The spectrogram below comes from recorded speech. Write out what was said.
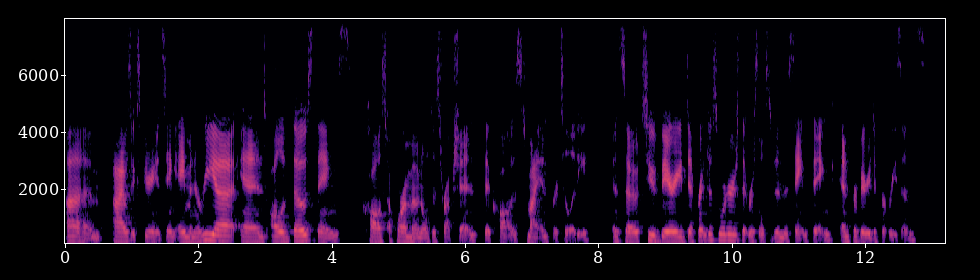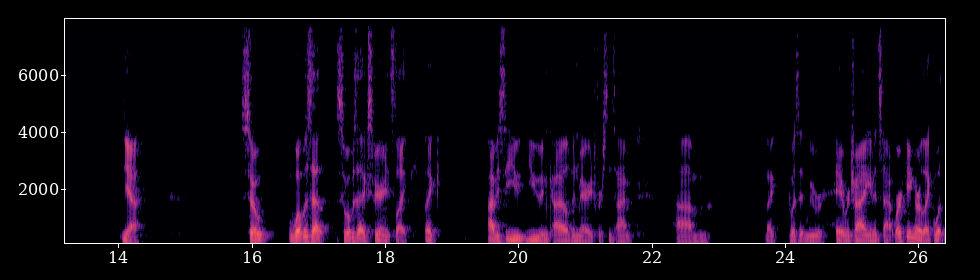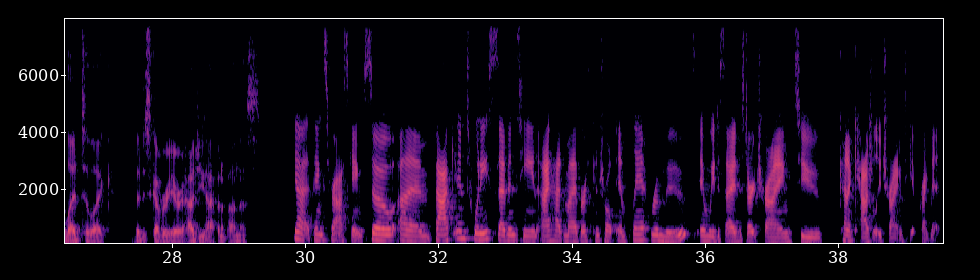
Um, I was experiencing amenorrhea, and all of those things caused a hormonal disruption that caused my infertility. And so, two very different disorders that resulted in the same thing and for very different reasons. Yeah. So, what was that? So, what was that experience like? Like, obviously, you you and Kyle have been married for some time. Um, like was it we were hey we're trying and it's not working or like what led to like the discovery or how did you happen upon this? Yeah thanks for asking. So um, back in 2017 i had my birth control implant removed and we decided to start trying to kind of casually trying to get pregnant.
